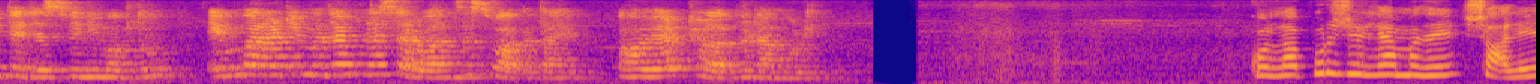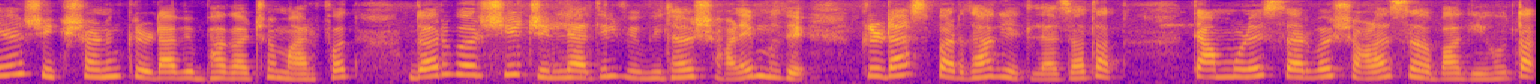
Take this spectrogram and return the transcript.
मी तेजस्विनी मगदूम एम मराठीमध्ये आपल्या सर्वांचं स्वागत आहे. पाहूया ठळक घडामोडी. कोल्हापूर जिल्ह्यामध्ये शालेय शिक्षण क्रीडा विभागाच्या मार्फत दरवर्षी जिल्ह्यातील विविध शाळेमध्ये क्रीडा स्पर्धा घेतल्या जातात. त्यामुळे सर्व शाळा सहभागी होतात.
